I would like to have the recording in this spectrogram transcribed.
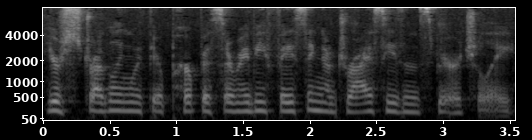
you're struggling with your purpose, or maybe facing a dry season spiritually.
